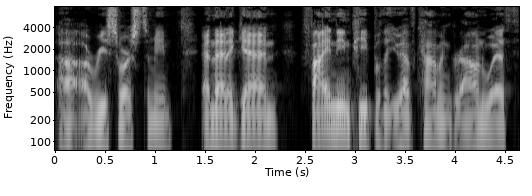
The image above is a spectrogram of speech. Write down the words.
uh, a resource to me, and then again finding people that you have common ground with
